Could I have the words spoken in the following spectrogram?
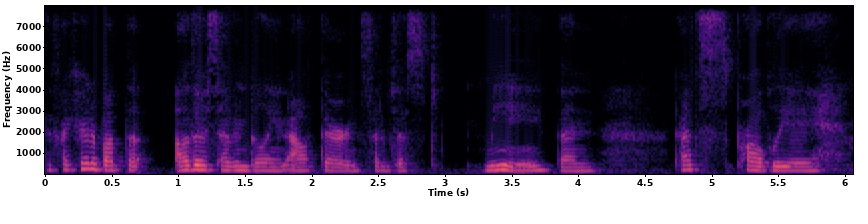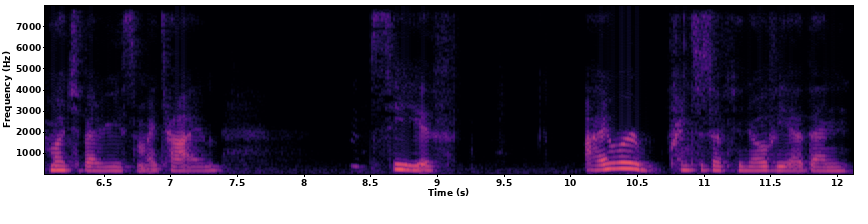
if I cared about the other 7 billion out there instead of just me, then that's probably a much better use of my time. See, if I were Princess of Genovia, then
